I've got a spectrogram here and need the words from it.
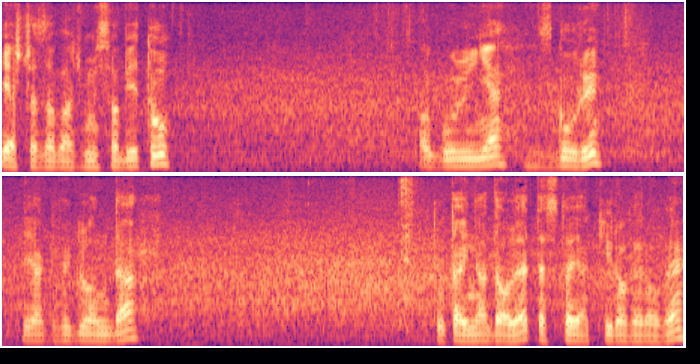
Jeszcze zobaczmy sobie tu. Ogólnie z góry jak wygląda. Tutaj na dole te stojaki rowerowe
